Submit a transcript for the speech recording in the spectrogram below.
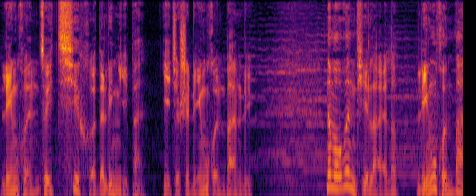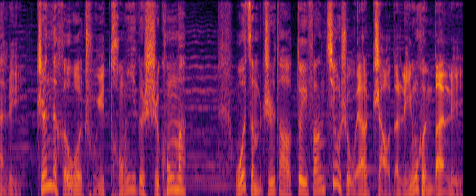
灵魂最契合的另一半，也就是灵魂伴侣。那么问题来了，灵魂伴侣真的和我处于同一个时空吗？我怎么知道对方就是我要找的灵魂伴侣？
